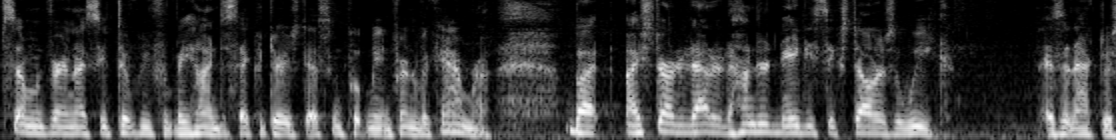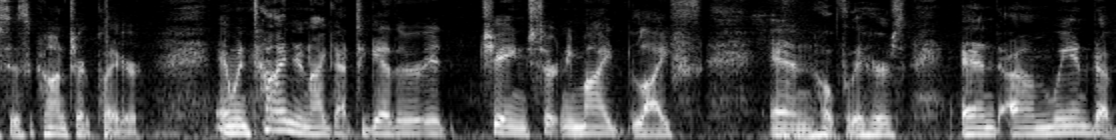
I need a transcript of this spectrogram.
someone very nicely took me from behind the secretary's desk and put me in front of a camera. But I started out at $186 a week as an actress, as a contract player. And when Tyne and I got together, it changed certainly my life and hopefully hers. And um, we ended up,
